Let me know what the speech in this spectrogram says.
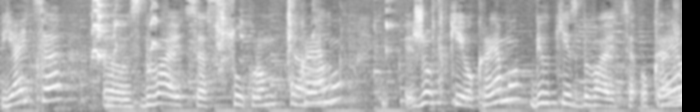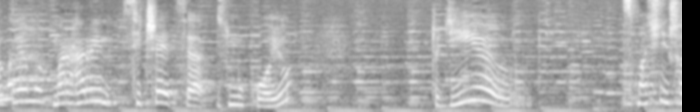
яйця е, збиваються з цукром Так. окремо, Жовтки окремо, білки збиваються окремо, окремо. маргарин січеться з мукою. Тоді Смачніше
